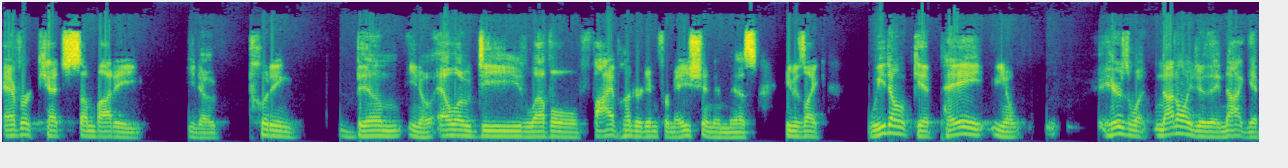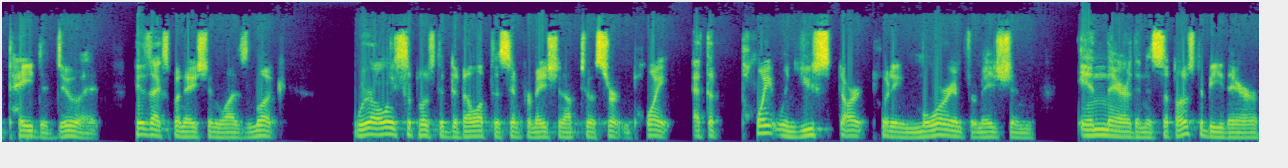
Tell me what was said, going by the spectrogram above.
ever catch somebody, you know, putting BIM, you know, LOD level 500 information in this, he was like, we don't get paid, you know, here's what, not only do they not get paid to do it, his explanation was, look, we're only supposed to develop this information up to a certain point. At the point when you start putting more information in there than is supposed to be there,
